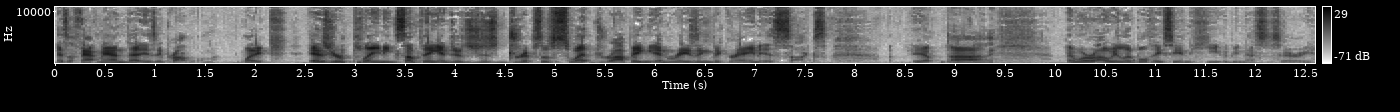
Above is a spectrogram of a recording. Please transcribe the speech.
as a fat man that is a problem. Like as you're planing something and there's just drips of sweat dropping and raising the grain, it sucks. Yep. Uh, and where we live, both AC and heat would be necessary.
